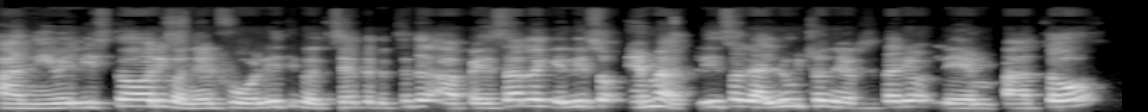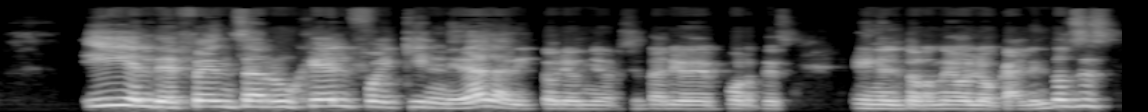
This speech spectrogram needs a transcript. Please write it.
a nivel histórico, a nivel futbolístico, etcétera, etcétera, a pesar de que le hizo, es más, le hizo la lucha universitario, le empató y el defensa Rugel fue quien le da la victoria Universitario de Deportes en el torneo local. Entonces,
